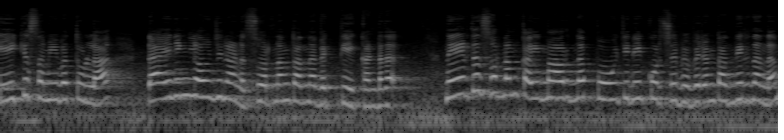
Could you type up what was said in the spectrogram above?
എയ്ക്ക് സമീപത്തുള്ള ഡൈനിങ് ലോഞ്ചിലാണ് സ്വർണം തന്ന വ്യക്തിയെ കണ്ടത്. നേരത്തെ സ്വർണം കൈമാറുന്ന പോയിന്റിനെ കുറിച്ച് വിവരം തന്നിരുന്നെന്നും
